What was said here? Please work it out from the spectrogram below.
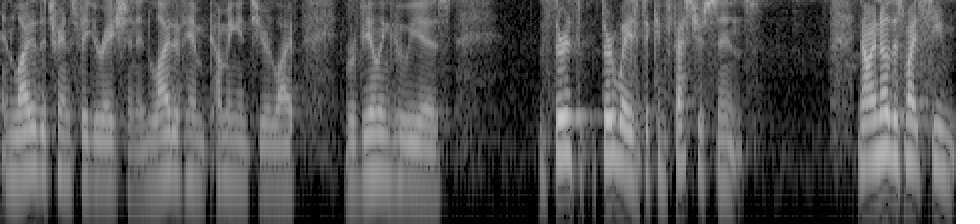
in light of the transfiguration, in light of Him coming into your life, revealing who He is, the third, third way is to confess your sins. Now, I know this might seem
